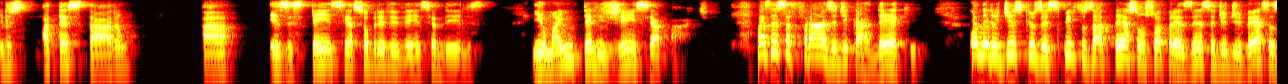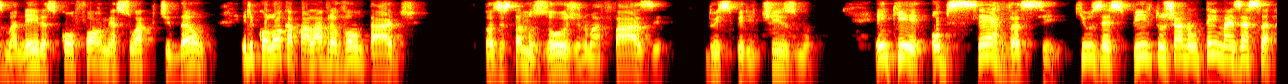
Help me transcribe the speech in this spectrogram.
eles atestaram a existência e a sobrevivência deles e uma inteligência à parte. Mas nessa frase de Kardec, quando ele diz que os espíritos atestam sua presença de diversas maneiras, conforme a sua aptidão, ele coloca a palavra vontade. Nós estamos hoje numa fase do espiritismo em que observa-se que os espíritos já não têm mais essa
